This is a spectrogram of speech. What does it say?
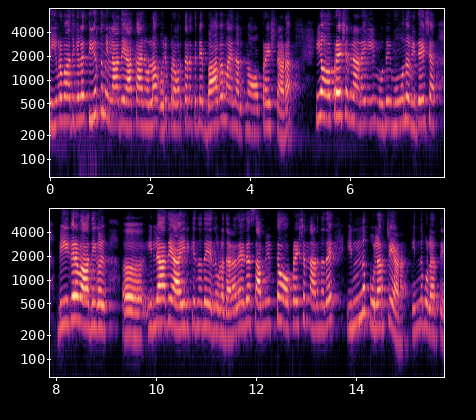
തീവ്രവാദികളെ തീർത്തും ഇല്ലാതെയാക്കാനുള്ള ഒരു പ്രവർത്തനത്തിന്റെ ഭാഗമായി നടത്തുന്ന ഓപ്പറേഷനാണ് ഈ ഓപ്പറേഷനിലാണ് ഈ മുതി മൂന്ന് വിദേശ ഭീകരവാദികൾ ഇല്ലാതെ ആയിരിക്കുന്നത് എന്നുള്ളതാണ്. അതായത് സംയുക്ത ഓപ്പറേഷൻ നടന്നത് ഇന്ന് പുലർച്ചെയാണ്. ഇന്ന് പുലർച്ചെ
